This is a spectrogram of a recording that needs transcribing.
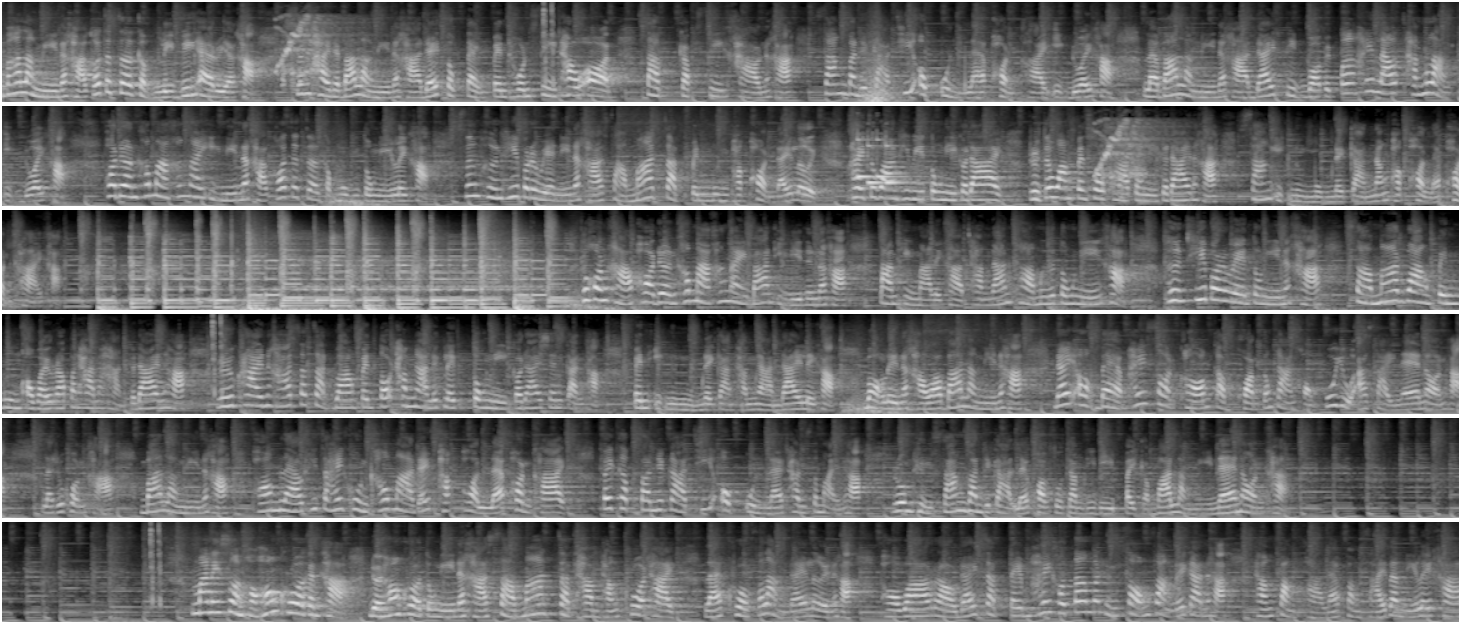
บ้านหลังนี้นะคะ ก็จะเจอกับ living area ค่ะ ซึ่งภายในบ้านหลังนี้นะคะ ได้ตกแต่งเป็นโทนสีเทาอ่อน ตัดกับสีขาวนะคะ สร้างบรรยากาศที่อบอุ่นและผ่อนคลายอีกด้วยค่ะ และบ้านหลังนี้นะคะ ได้ติดวอลเปเปอร์ให้แล้วทั้งหลังอีกด้วยค่ะ พอเดินเข้ามาข้างในอีกนิดนะคะ ก็จะเจอกับมุมตรงนี้เลยค่ะ ซึ่งพื้นที่บริเวณนี้นะคะ สามารถจัดเป็นมุมพักผ่อนได้เลย ใครจะวางทีวีตรงนี้ก็ได้ หรือจะวางเป็นโซฟาตรงนี้ก็ได้นะคะ สร้างอีกหนึ่งมุมในการนั่งพักผ่อนและผ่อนคลายค่ะ คะพอเดินเข้ามาข้างในบ้านอีกนิดนึงนะคะ ตามกิ่งมาเลยค่ะ ทางด้านขวามือตรงนี้ค่ะ พื้นที่บริเวณตรงนี้นะคะ สามารถวางเป็นมุมเอาไว้รับประทานอาหารก็ได้นะคะ หรือใครนะคะจะจัดวางเป็นโต๊ะทำงานเล็กๆ ตรงนี้ก็ได้เช่นกันค่ะ เป็นอีกหนึ่งมุมในการทำงานได้เลยค่ะ บอกเลยนะคะว่าบ้านหลังนี้นะคะ ได้ออกแบบให้สอดคล้องกับความต้องการของผู้อยู่อาศัยแน่นอนค่ะ และทุกคนคะบ้านหลังนี้นะคะ พร้อมแล้วที่จะให้คุณเข้ามาได้พักผ่อนและผ่อนคลาย ไปกับบรรยากาศที่อบอุ่นและทันสมัยนะคะ รวมถึงสร้างบรรยากาศและความทรงจำดีๆ ไปกับบ้านหลังนี้แน่นอนค่ะ มาในส่วนของห้องครัวกันค่ะ โดยห้องครัวตรงนี้นะคะ สามารถจัดทำทั้งครัวไทย และครัวฝรั่งได้เลยนะคะ เพราะว่าเราได้จัดเต็มให้เคาน์เตอร์มาถึง 2 ฝั่งด้วยกันนะคะ ทั้งฝั่งขวาและฝั่งซ้ายแบบนี้เลยค่ะ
